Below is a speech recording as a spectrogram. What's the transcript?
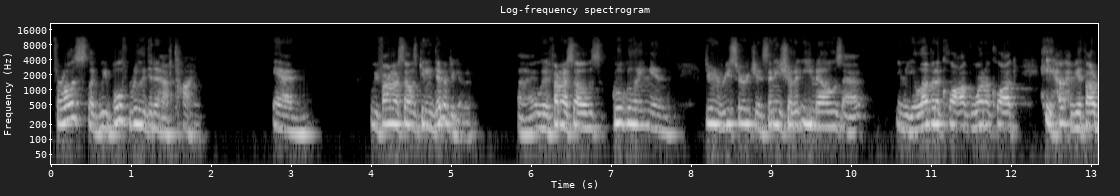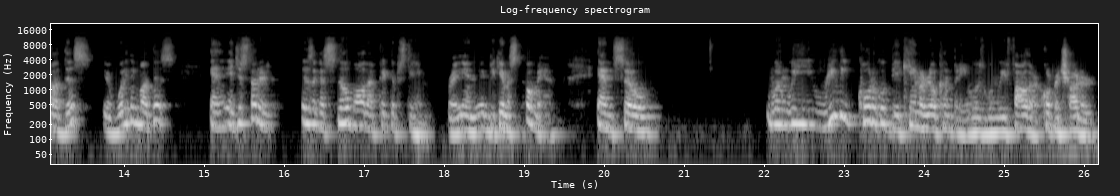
for us, like we both really didn't have time. And we found ourselves getting dinner together. Uh, we found ourselves Googling and doing research and sending each other emails at you know 11 o'clock, 1 o'clock. Hey, have you thought about this? You know, what do you think about this? And it just started, it was like a snowball that picked up steam, right? And it became a snowman. And so when we really quote unquote became a real company it was when we filed our corporate charter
